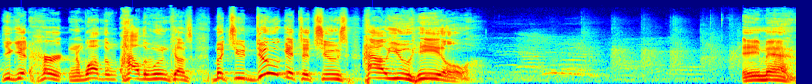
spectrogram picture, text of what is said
you get hurt and the, how the wound comes, but you do get to choose how you heal. Amen.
